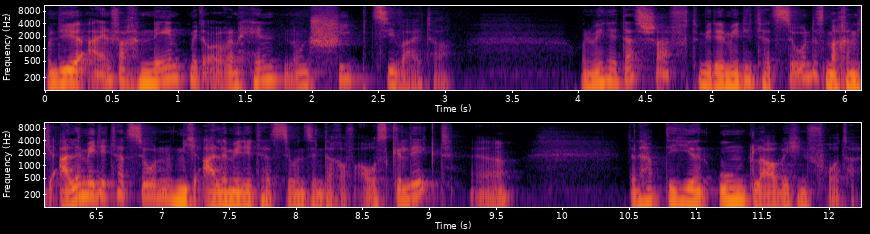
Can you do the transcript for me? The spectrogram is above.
und die ihr einfach nehmt mit euren Händen und schiebt sie weiter. Und wenn ihr das schafft mit der Meditation, das machen nicht alle Meditationen und nicht alle Meditationen sind darauf ausgelegt, ja, dann habt ihr hier einen unglaublichen Vorteil.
